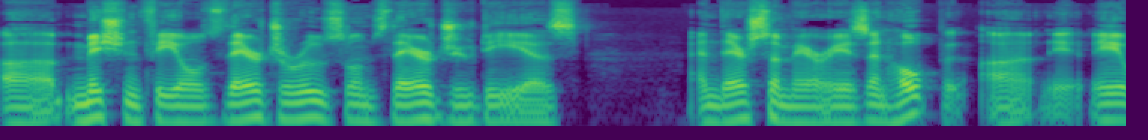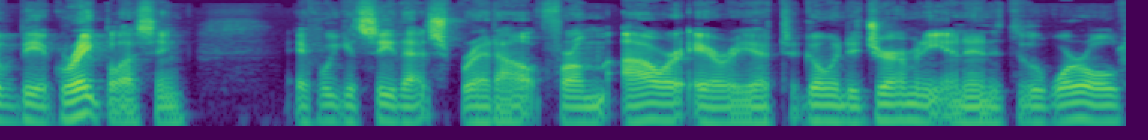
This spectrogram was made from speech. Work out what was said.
uh, mission fields, their Jerusalems, their Judeas, and their Samarias, and hope uh, it, it would be a great blessing if we could see that spread out from our area to go into Germany and into the world.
